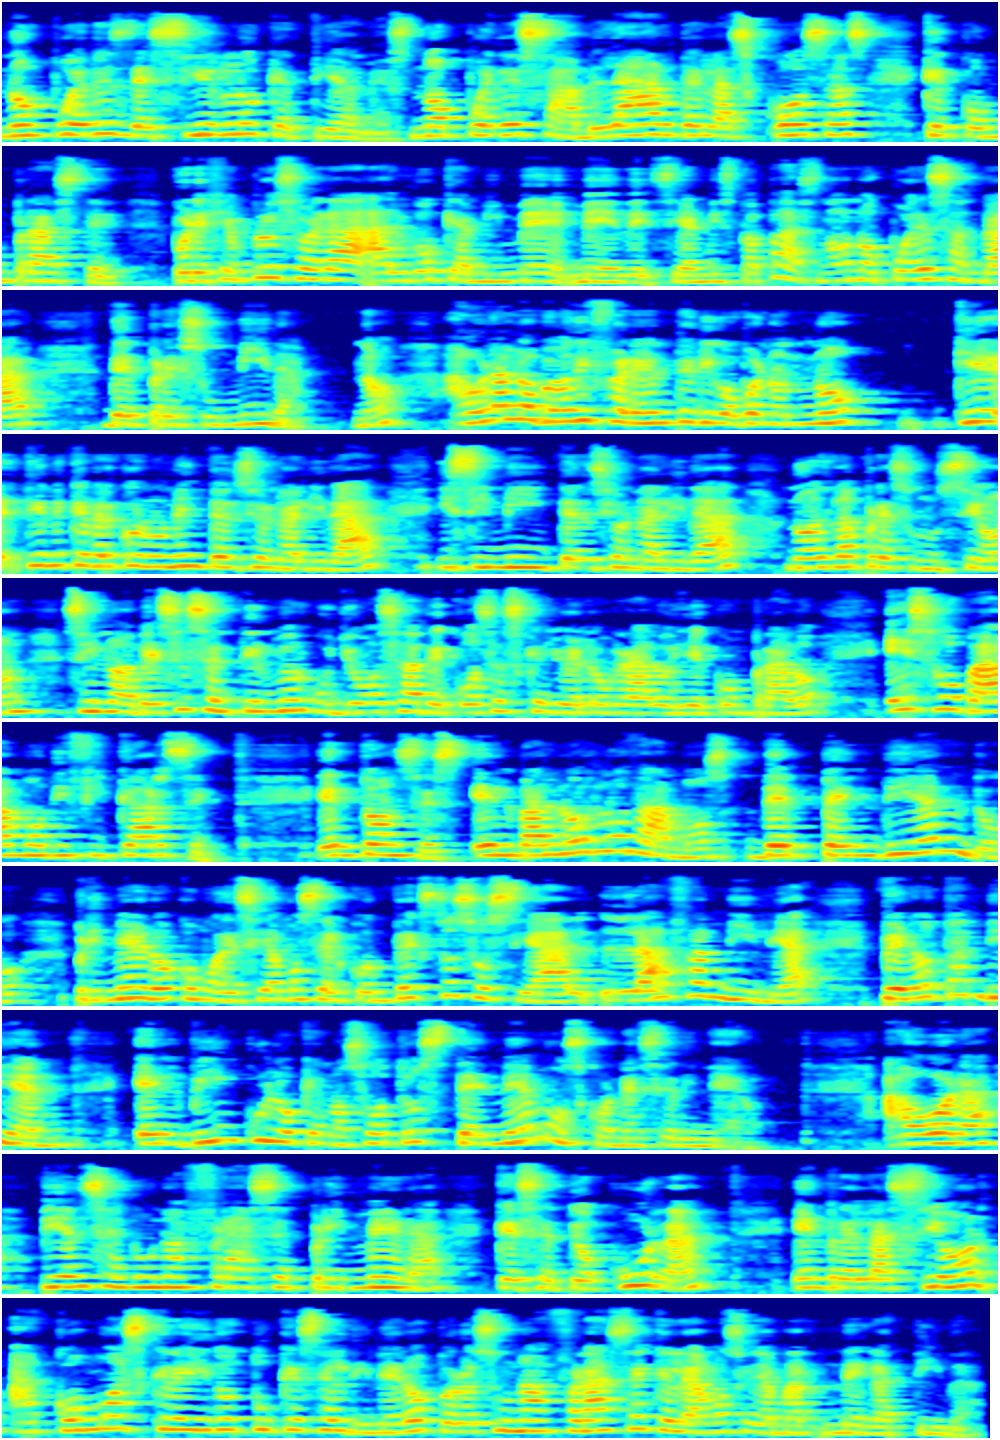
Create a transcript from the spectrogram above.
No puedes decir lo que tienes, no puedes hablar de las cosas que compraste. Por ejemplo, eso era algo que a mí me, me decían mis papás, ¿no? No puedes andar de presumida. ¿No? Ahora lo veo diferente, digo, bueno, no tiene que ver con una intencionalidad y si mi intencionalidad no es la presunción, sino a veces sentirme orgullosa de cosas que yo he logrado y he comprado, eso va a modificarse. Entonces, el valor lo damos dependiendo, primero, como decíamos, el contexto social, la familia, pero también el vínculo que nosotros tenemos con ese dinero. Ahora piensa en una frase primera que se te ocurra en relación a cómo has creído tú que es el dinero, pero es una frase que le vamos a llamar negativa.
